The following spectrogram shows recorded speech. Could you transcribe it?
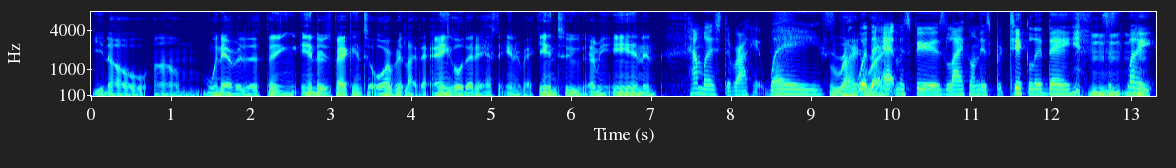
you know um, whenever the thing enters back into orbit like the angle that it has to enter back into i mean in and how much the rocket weighs, Right, what right. the atmosphere is like on this particular day. it's just Mhm, mhm. like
